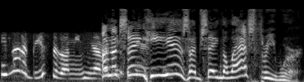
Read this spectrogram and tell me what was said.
He's not abusive. I mean, he never I'm not saying he is. I'm saying the last three were.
